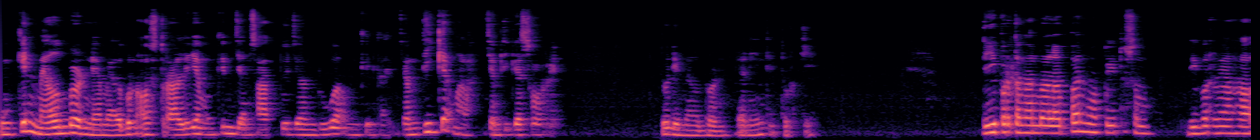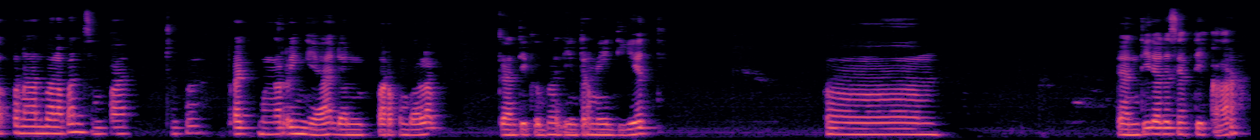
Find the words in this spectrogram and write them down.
mungkin Melbourne ya Melbourne Australia mungkin jam 1 jam 2 mungkin kayak jam 3 malah jam 3 sore. Itu di Melbourne dan ini di Turki. Di pertengahan balapan waktu itu di pertengahan balapan sempat coba track mengering ya dan para pembalap ganti ke ban intermediate um, dan tidak ada safety car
